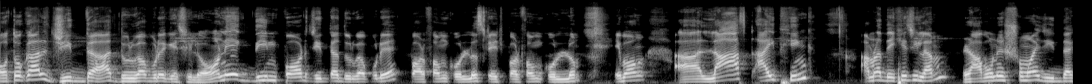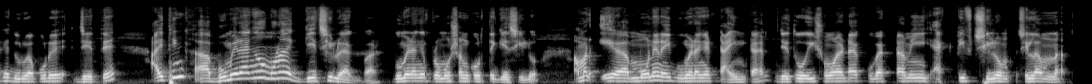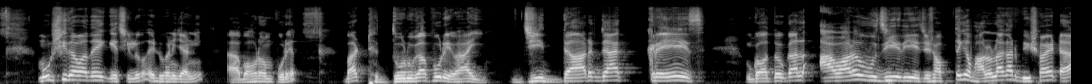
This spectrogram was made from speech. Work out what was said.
গতকাল জিদ্দা দুর্গাপুরে গেছিল। অনেক দিন পর জিদ্দা দুর্গাপুরে পারফর্ম করল স্টেজ পারফর্ম করল এবং লাস্ট আই থিঙ্ক আমরা দেখেছিলাম রাবণের সময় জিদ্দাকে দুর্গাপুরে যেতে। আই থিঙ্ক বুমেরাঙেও মনে হয় গেছিল একবার। বুমেরাঙে প্রমোশন করতে গেছিল। আমার মনে নেই বুমেরাঙের টাইমটা যেহেতু ওই সময়টা খুব একটা আমি অ্যাক্টিভ ছিল, ছিলাম না। মুর্শিদাবাদে গেছিল, একটুখানি জানি বহরমপুরে। বাট দুর্গাপুরে ভাই, জিদ্দার যা ক্রেজ গতকাল আবারও বুঝিয়ে দিয়েছে। সব থেকে ভালো লাগার বিষয়টা,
